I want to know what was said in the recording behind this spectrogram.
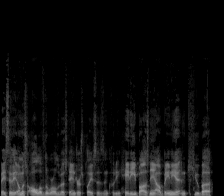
basically almost all of the world's most dangerous places, including Haiti, Bosnia, Albania, and Cuba.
